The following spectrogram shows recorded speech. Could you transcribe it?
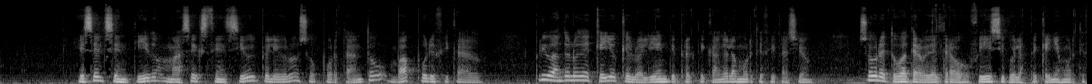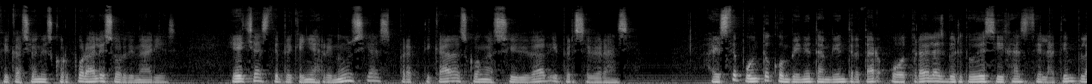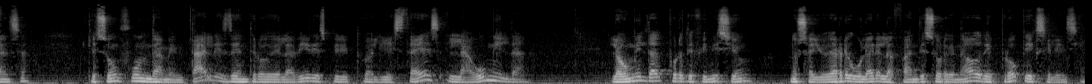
Es el sentido más extensivo y peligroso, por tanto, va purificado, privándolo de aquello que lo aliente y practicando la mortificación, sobre todo a través del trabajo físico y las pequeñas mortificaciones corporales ordinarias, hechas de pequeñas renuncias practicadas con asiduidad y perseverancia. A este punto conviene también tratar otra de las virtudes hijas de la templanza, que son fundamentales dentro de la vida espiritual y esta es la humildad. La humildad, por definición, nos ayuda a regular el afán desordenado de propia excelencia,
